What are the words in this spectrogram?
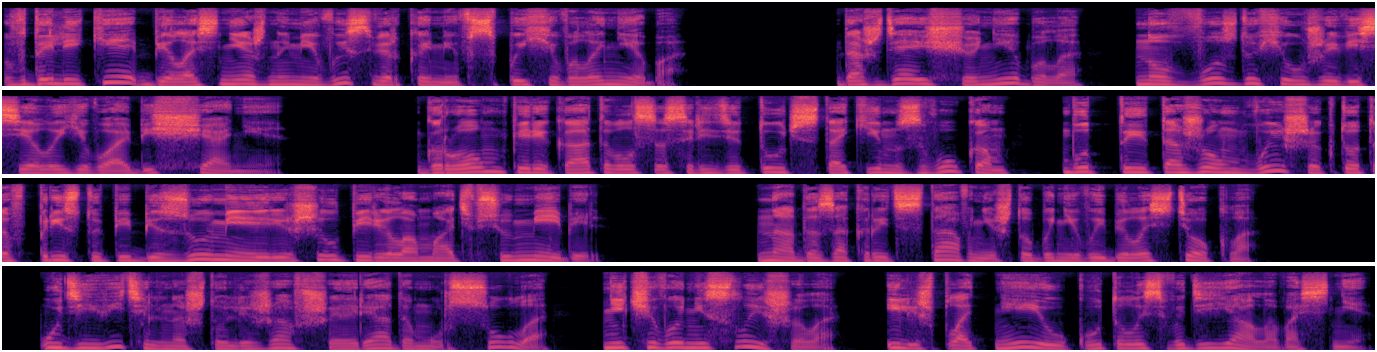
Вдалеке белоснежными высверками вспыхивало небо. Дождя еще не было, но в воздухе уже висело его обещание. Гром перекатывался среди туч с таким звуком, будто этажом выше кто-то в приступе безумия решил переломать всю мебель. Надо закрыть ставни, чтобы не выбило стекла. Удивительно, что лежавшая рядом Урсула ничего не слышала и лишь плотнее укуталась в одеяло во сне.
